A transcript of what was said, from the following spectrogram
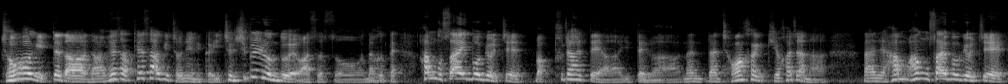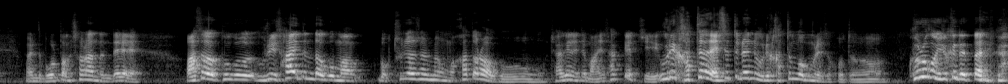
정확하게 이때다. 나 회사 퇴사하기 전이니까 2011년도에 왔었어. 나 그때 한국 사이버 결제 막 투자할 때야. 이때가. 난, 난 정확하게 기억하잖아. 난 이제 한, 한국 사이버 결제 말인데 몰빵 쳐놨는데 와서 그거 우리 사야 된다고 막, 막 투자 설명 막 하더라고. 자기는 이제 많이 샀겠지. 우리 같은 에셋트레는 우리 같은 건물에 있었거든. 그러고 이렇게 됐다니까.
